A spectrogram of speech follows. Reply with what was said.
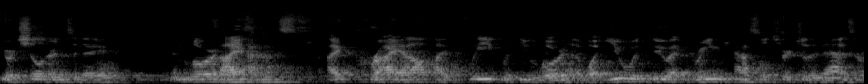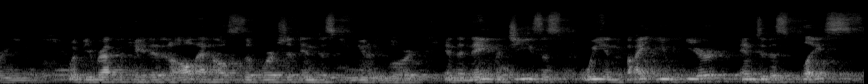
your children today. And Lord, I ask, I cry out, I plead with you, Lord, that what you would do at Greencastle Church of the Nazarene would be replicated in all the houses of worship in this community, Lord. In the name of Jesus, we invite you here into this place.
